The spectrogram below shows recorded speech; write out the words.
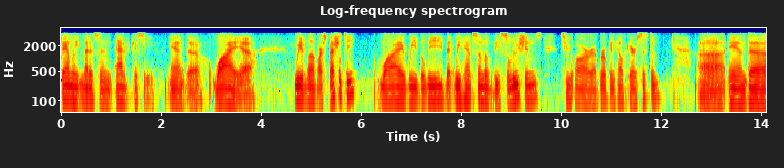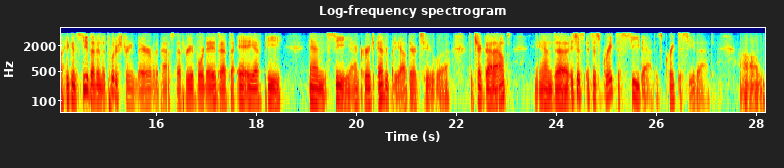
family medicine advocacy and uh, why uh, we love our specialty, why we believe that we have some of the solutions to our uh, broken healthcare system. Uh, and uh, you can see that in the Twitter stream there over the past uh, three or four days at uh, AAFP NC. I encourage everybody out there to uh, to check that out. And uh, it's just it's just great to see that. It's great to see that. Um,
